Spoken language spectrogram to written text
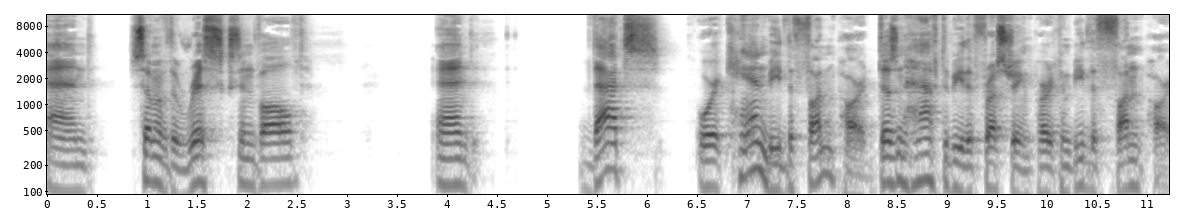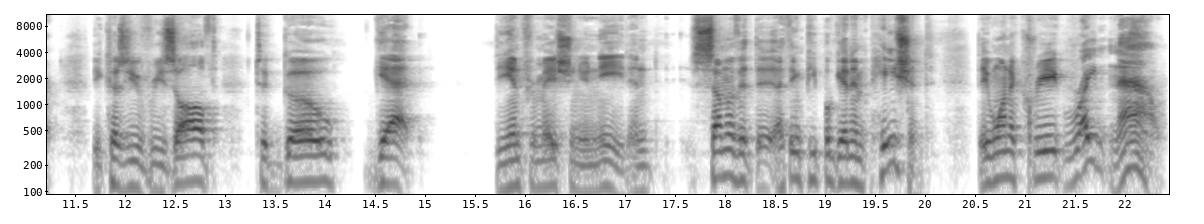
and some of the risks involved. And that's, or it can be the fun part. It doesn't have to be the frustrating part. It can be the fun part because you've resolved to go get the information you need. And some of it, I think people get impatient. They want to create right now.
